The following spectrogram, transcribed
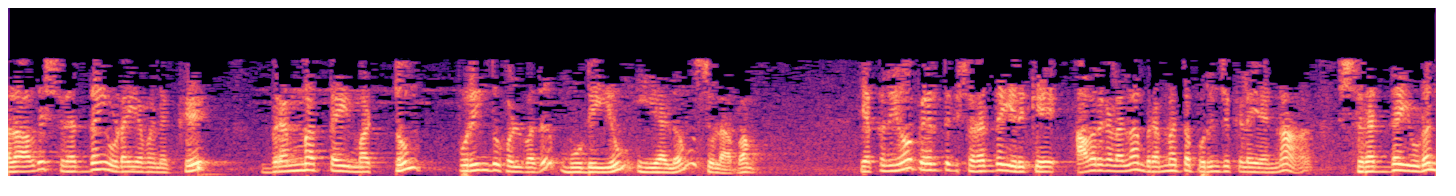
அதாவது ஸ்ரத்தை உடையவனுக்கு பிரம்மத்தை மட்டும் புரிந்து கொள்வது முடியும் இயலும் சுலபம். எத்தனையோ பேர்த்துக்கு ஸ்ரத்தை இருக்கே அவர்களெல்லாம் பிரம்மத்தை புரிஞ்சுக்கலையேன்னா ஸ்ரத்தையுடன்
